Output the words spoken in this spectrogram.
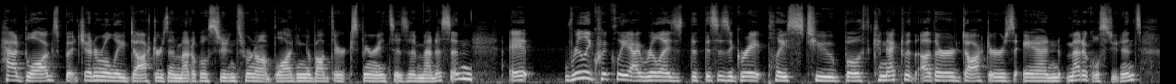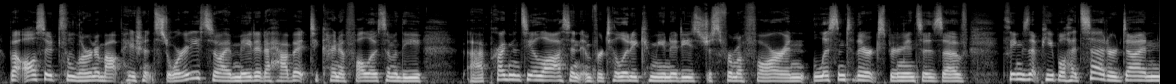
had blogs, but generally doctors and medical students were not blogging about their experiences in medicine. It really quickly, I realized that this is a great place to both connect with other doctors and medical students, but also to learn about patient stories. So I made it a habit to kind of follow some of the uh, pregnancy loss and infertility communities just from afar and listen to their experiences of things that people had said or done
